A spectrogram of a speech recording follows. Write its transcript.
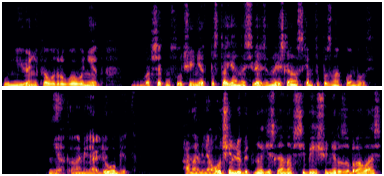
у нее никого другого нет. Во всяком случае, нет постоянной связи, но если она с кем-то познакомилась... Нет, она меня любит. Она меня очень любит, но если она в себе еще не разобралась...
